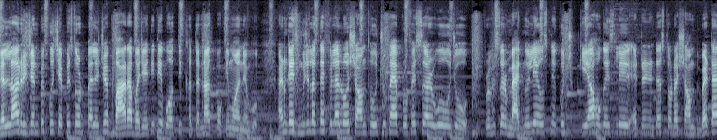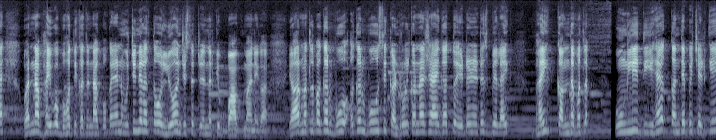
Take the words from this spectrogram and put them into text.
गल्लार रीजन पे कुछ एपिसोड पहले जो है बारह बजे थी, थी बहुत ही खतरनाक पोकेमोन है वो। एंड गाइस मुझे लगता है फ़िलहाल वो शांत हो चुका है। प्रोफेसर वो जो प्रोफेसर मैग्नोलिया उसने कुछ किया होगा इसलिए एटेनेटस थोड़ा शांत बैठा है। वरना भाई वो बहुत ही खतरनाक पोकेमोन है। मुझे नहीं लगता वो लियोन जिससे ट्रेनर की बात मानेगा। यार मतलब अगर वो अगर वो उसे कंट्रोल करना चाहेगा तो एटेनेटस भी लाइक भाई कम कंधा मतलब उंगली दी है, कंधे पे चढ़ के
